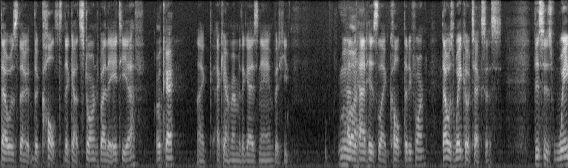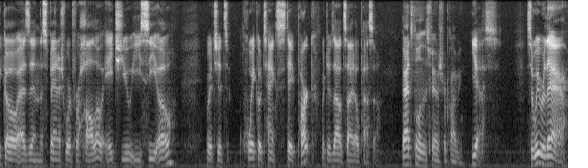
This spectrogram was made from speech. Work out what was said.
that was the the cult that got stormed by the ATF. Okay. Like I can't remember the guy's name, but he had, had his like cult that he formed. That was Waco, Texas. This is Hueco, as in the Spanish word for hollow, H U E C O, which it's Hueco Tanks State Park, which is outside El Paso. That's the one that's famous for climbing. Yes. So we were there.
